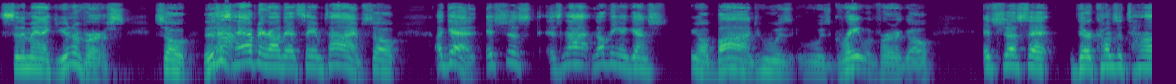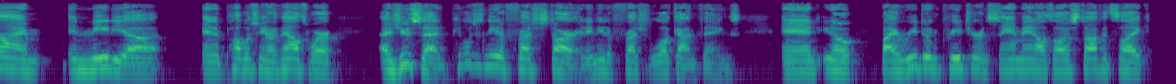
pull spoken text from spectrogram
cinematic universe. So this is happening around that same time. So again, it's just it's not nothing against you know Bond, who was who was great with Vertigo. It's just that there comes a time in media and in publishing and everything else where, as you said, people just need a fresh start and they need a fresh look on things. And you know, by redoing Preacher and Sandman, and all this other stuff, it's like,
